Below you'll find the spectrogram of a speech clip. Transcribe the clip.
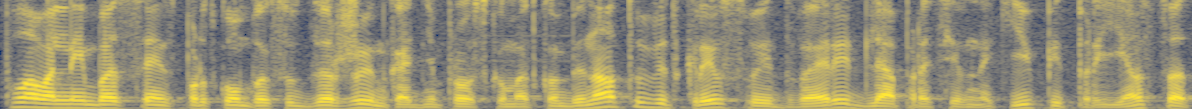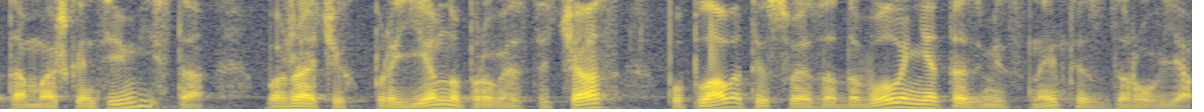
Плавальний басейн спорткомплексу Дзержинка Дніпровського медкомбінату відкрив свої двері для працівників підприємства та мешканців міста, бажаючих приємно провести час, поплавати своє задоволення та зміцнити здоров'я.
